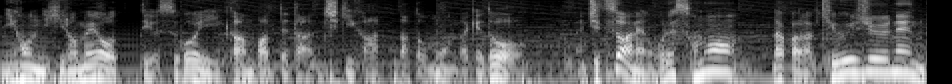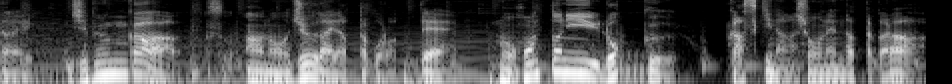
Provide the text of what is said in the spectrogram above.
日本に広めようっていうすごい頑張ってた時期があったと思うんだけど、実はね、俺その、だから90年代、自分が、そあの、10代だった頃って、もう本当にロックが好きな少年だったから、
